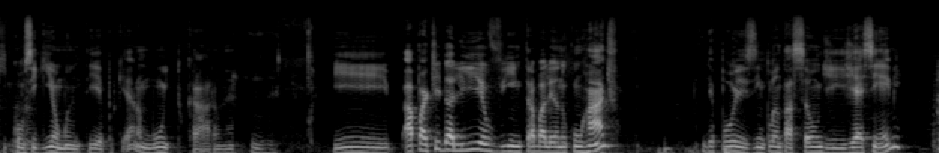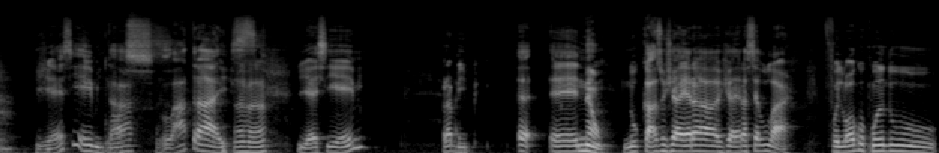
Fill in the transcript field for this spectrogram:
que conseguiam manter porque era muito caro né Uhum. E a partir dali eu vim trabalhando com rádio depois implantação de GSM GSM tá Nossa. lá atrás Aham. GSM Pra BIP. É, não, no caso já era, já era celular. Foi logo quando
